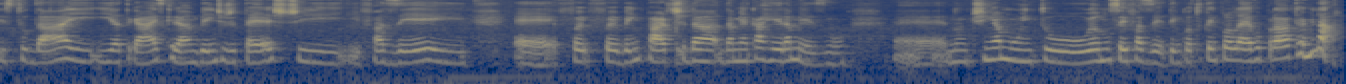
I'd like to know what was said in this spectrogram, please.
estudar e ir atrás, criar ambiente de teste e fazer, e, é, foi, foi bem parte da, da minha carreira mesmo. É, não tinha muito, eu não sei fazer, tem quanto tempo eu levo para terminar.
